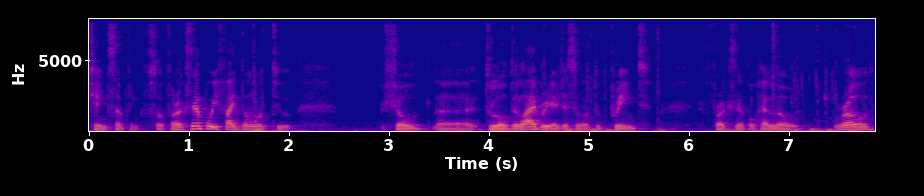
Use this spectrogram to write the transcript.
change something. So for example, if I don't want to show, uh, to load the library, I just want to print, for example, hello road.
